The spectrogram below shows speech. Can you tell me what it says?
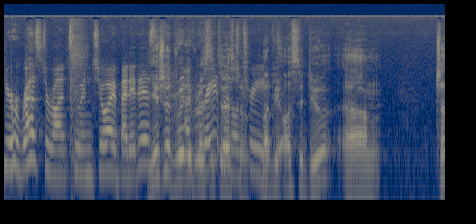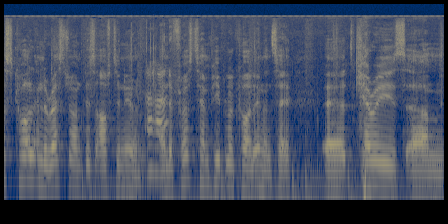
your restaurant to enjoy. But it is You should really a visit great the restaurant. treat. What we also do, um, just call in the restaurant this afternoon. Uh-huh. And the first 10 people who call in and say, uh, Carrie's um,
